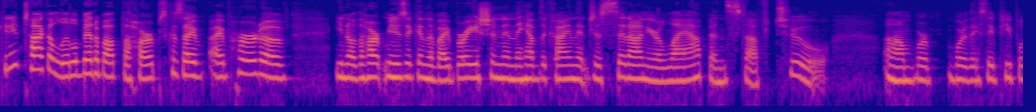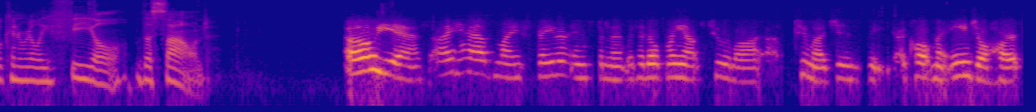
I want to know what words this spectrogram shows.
Can you talk a little bit about the harps? Because I've I've heard of you know the harp music and the vibration, and they have the kind that just sit on your lap and stuff too, um, where where they say people can really feel the sound. Oh yes, I have my favorite instrument, which I don't bring out too a lot, too much. Is the I call it my angel harp,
